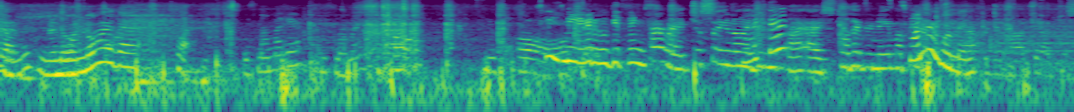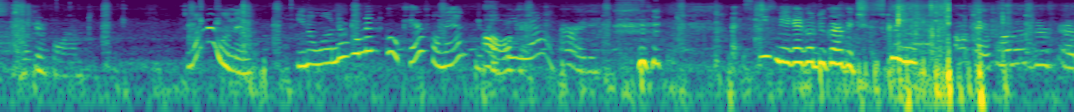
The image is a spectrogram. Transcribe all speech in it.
you. No, nor that. What? You smell my hair? You smell my hair? Oh, Okay. Oh, Excuse me, I gotta go get things. All right, just so you know, I Like didn't, I, I still have your name up It's here. Wonder Woman. I'm about you. I'm just looking for him. It's Wonder Woman. You know Wonder Woman? Oh, careful, man. You Oh, okay. All righty. the eye. Excuse me, I gotta go do garbage. Excuse me. Okay, well, there, there, uh,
